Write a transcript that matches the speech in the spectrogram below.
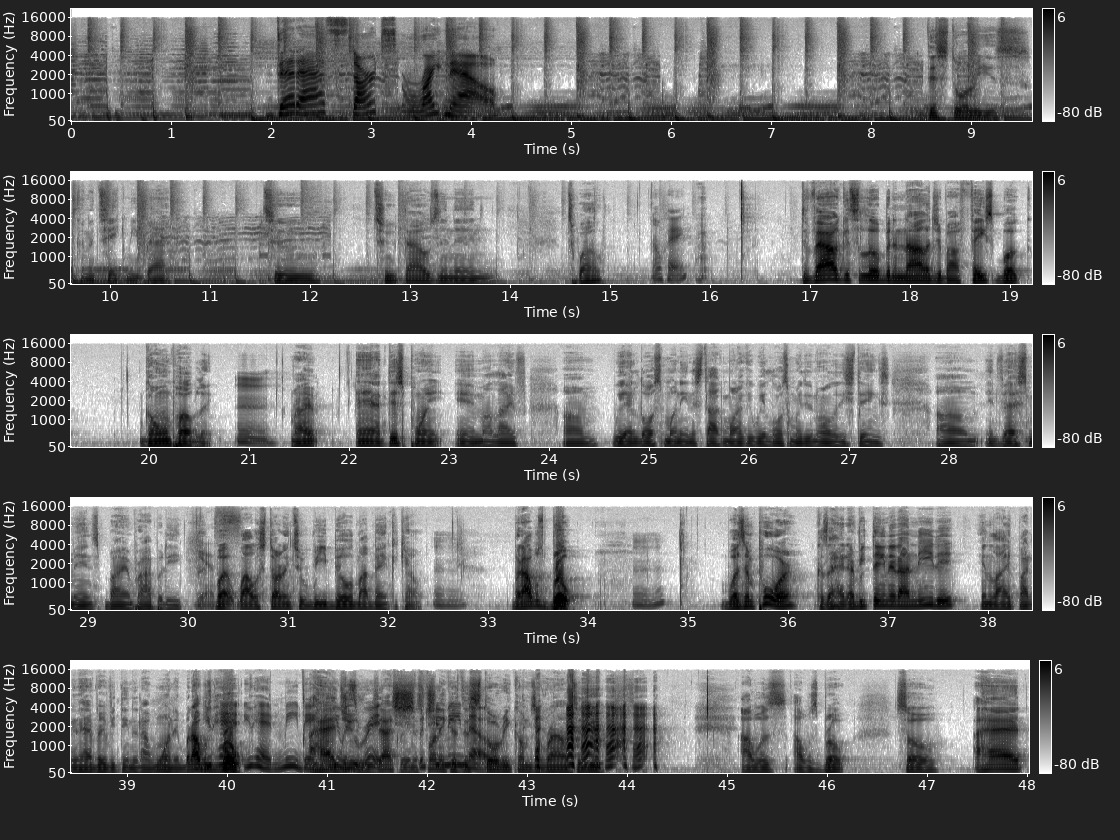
Dead ass starts right now. This story is gonna take me back to 2012. Okay. DeVal gets a little bit of knowledge about Facebook going public, right? And at this point in my life, um, we had lost money in the stock market. We had lost money doing all of these things, um, investments, buying property. Yes. But I was starting to rebuild my bank account. But I was broke. Wasn't poor because I had everything that I needed in life, but I didn't have everything that I wanted. But I was You broke. had you had me, baby. I had you, you rich. exactly, and it's What funny because this story comes around to you. I was I was broke, so I had,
